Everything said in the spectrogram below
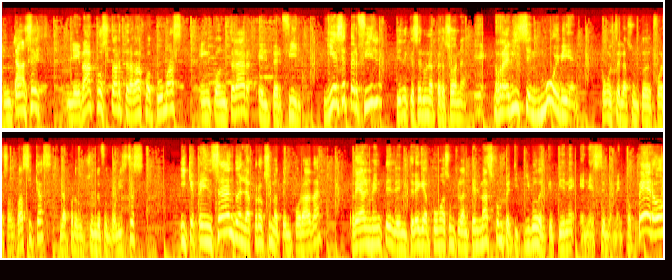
Entonces le va a costar trabajo a Pumas encontrar el perfil. Y ese perfil tiene que ser una persona que revise muy bien cómo está el asunto de fuerzas básicas, la producción de futbolistas, y que pensando en la próxima temporada realmente le entregue a Pumas un plantel más competitivo del que tiene en este momento. Pero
